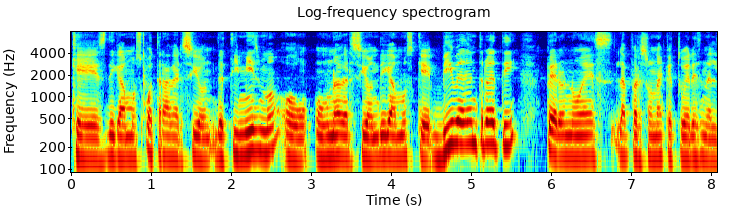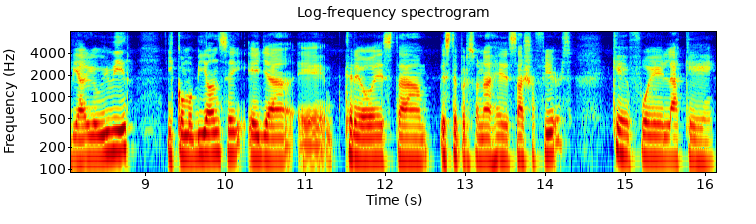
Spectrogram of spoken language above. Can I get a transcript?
que es, digamos, otra versión de ti mismo o, una versión, digamos, que vive dentro de ti, pero no es la persona que tú eres en el diario vivir. Y como Beyoncé, ella eh, creó esta, este personaje de Sasha Fierce, que fue la que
